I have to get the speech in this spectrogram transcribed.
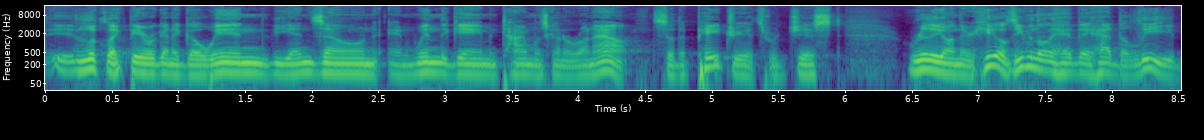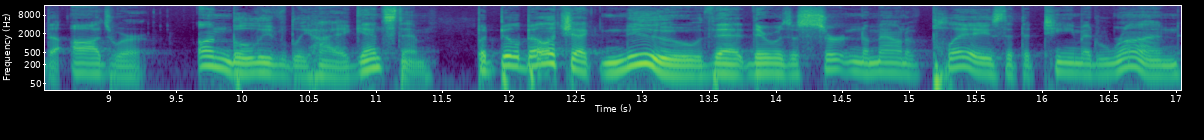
it looked like they were going to go in the end zone and win the game, and time was going to run out. So the Patriots were just really on their heels, even though they had they had the lead. The odds were unbelievably high against them. But Bill Belichick knew that there was a certain amount of plays that the team had run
